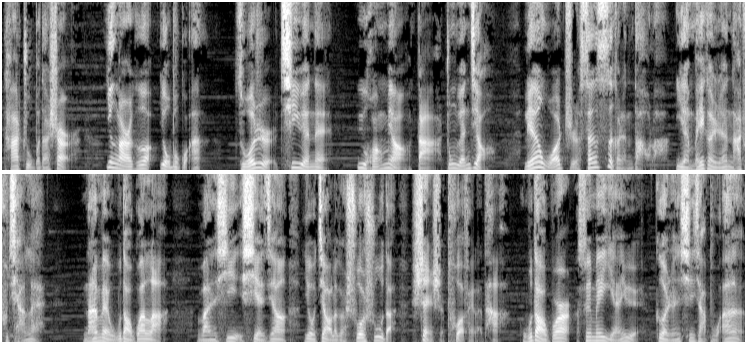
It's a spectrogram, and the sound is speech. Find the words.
他主不得事儿，应二哥又不管。昨日七月内，玉皇庙打中原教，连我只三四个人到了，也没个人拿出钱来，难为吴道官了。惋惜谢江又叫了个说书的，甚是破费了他。吴道官虽没言语，个人心下不安。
